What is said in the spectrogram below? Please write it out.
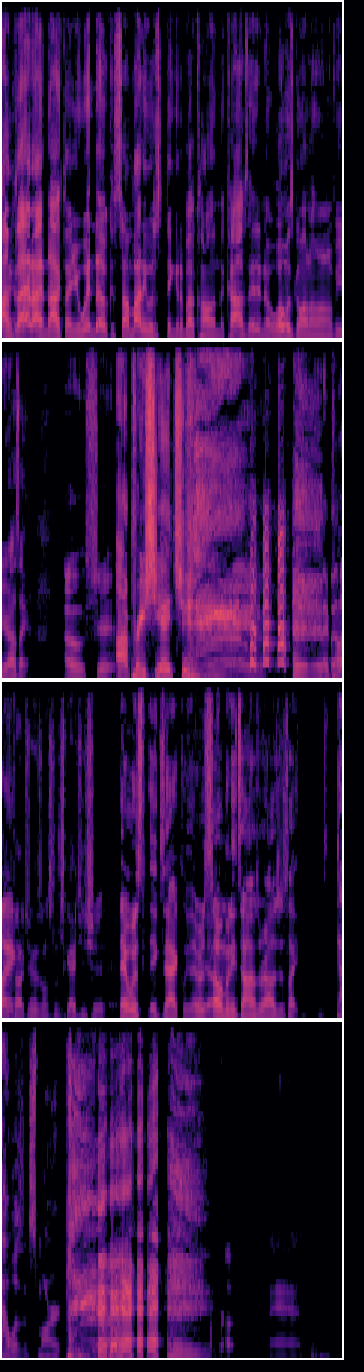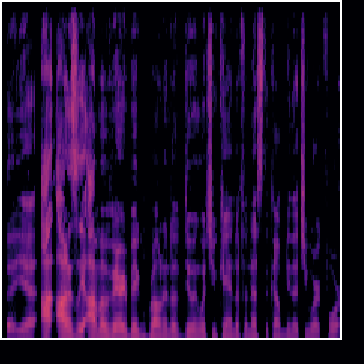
I'm glad I knocked on your window because somebody was thinking about calling the cops. They didn't know what was going on over here. I was like, Oh shit. I appreciate you. They probably like, thought you was on some sketchy shit. there was exactly there was so Yeah. many times where I was just like, that wasn't smart. Oh, Man. But yeah, I, honestly, I'm a very big proponent of doing what you can to finesse the company that you work for,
